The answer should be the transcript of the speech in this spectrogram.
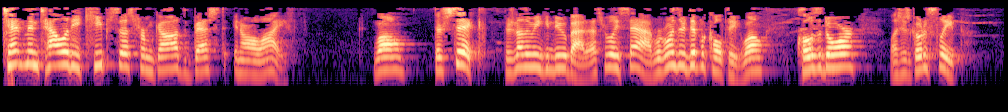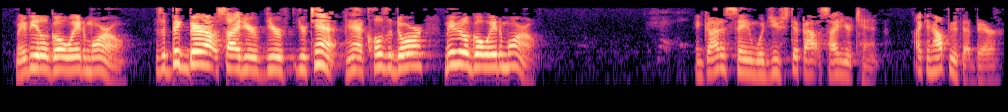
Tent mentality keeps us from God's best in our life. Well, they're sick. There's nothing we can do about it. That's really sad. We're going through difficulty. Well, close the door, Let's just go to sleep. Maybe it'll go away tomorrow. There's a big bear outside your, your, your tent. Yeah, close the door. Maybe it'll go away tomorrow. And God is saying, Would you step outside your tent? I can help you with that bear.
